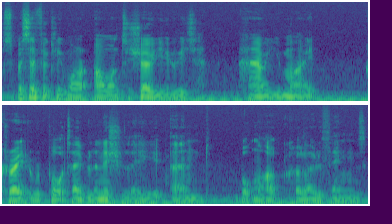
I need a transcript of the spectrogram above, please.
specifically, what I want to show you is how you might create a report table initially and bookmark a load of things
